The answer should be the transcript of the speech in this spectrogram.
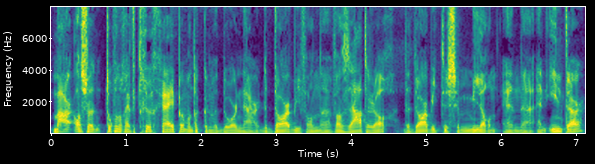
maar als we toch nog even teruggrijpen, want dan kunnen we door naar de derby van, eh, van zaterdag. De derby tussen Milan en, eh, en Inter.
